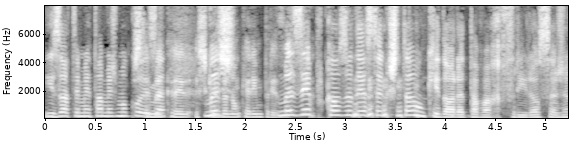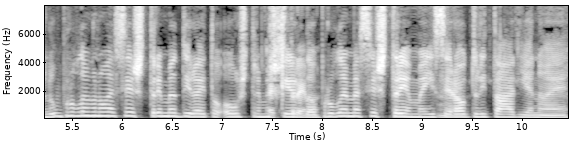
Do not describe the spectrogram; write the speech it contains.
exatamente à mesma coisa. A esquerda mas, não quer empresa. Mas é por causa dessa questão que a Dora estava a referir, ou seja, o problema não é ser extrema-direita ou extrema-esquerda, extrema. o problema é ser extrema e ser não. autoritária, não é?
